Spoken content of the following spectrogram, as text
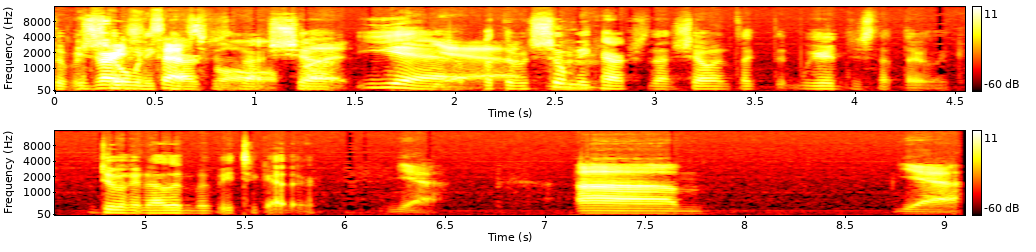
There were It's so very many characters in successful, that show. but- yeah, yeah, but there were so many mhm. characters in that show, and it's like the weird just that they're like doing another movie together. Yeah, um, yeah,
